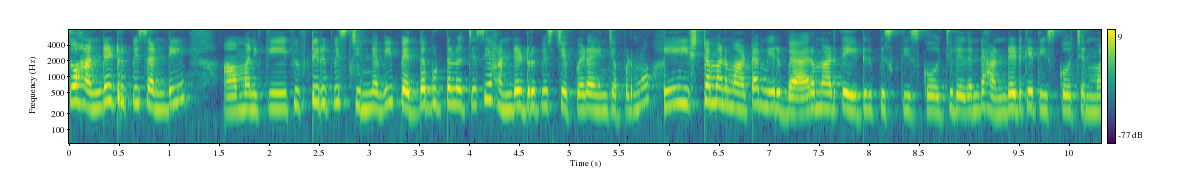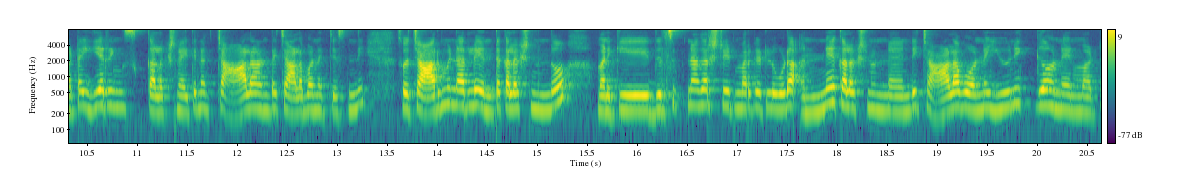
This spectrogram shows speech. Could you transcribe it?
సో హండ్రెడ్ రూపీస్ అండి. మనకి ఫిఫ్టీ రూపీస్ చిన్నవి. పెద్ద బుట్టలు వచ్చేసి హండ్రెడ్ రూపీస్ చెప్పాడు ఆయన చెప్పడము. మీ ఇష్టం అనమాట మీరు బేరం ఆడితే ఎయిటీ రూపీస్కి తీసుకోవచ్చు. లేదంటే హండ్రెడ్కే తీసుకోవచ్చు అనమాట ఇయర్ రింగ్స్ కలెక్షన్ అయితే నాకు చాలా అంటే చాలా బాగా నచ్చేసింది. సో చార్మినార్లో ఎంత కలెక్షన్ ఉందో మనకి దిల్సుఖ్ నగర్ స్ట్రీట్ మార్కెట్లో కూడా అన్నే కలెక్షన్ ఉన్నాయండి. చాలా బాగున్నాయి. యూనిక్గా ఉన్నాయన్నమాట.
